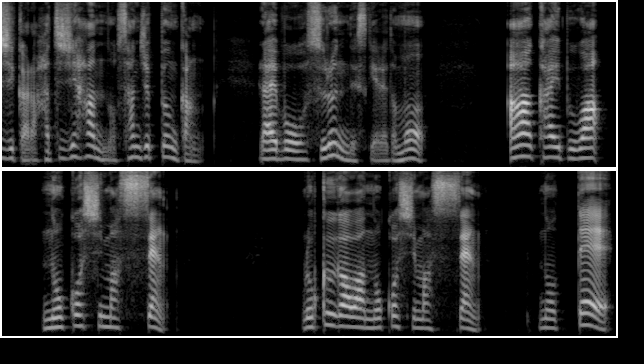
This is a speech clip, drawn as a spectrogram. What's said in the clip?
時から8時半の30分間ライブをするんですけれどもアーカイブは残しません。録画は残しませんので、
